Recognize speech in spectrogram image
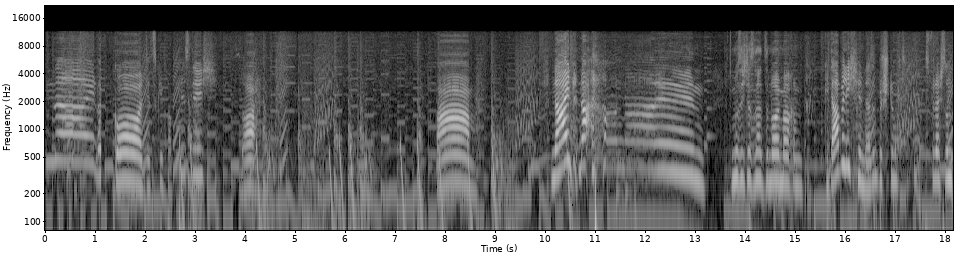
Nein! Oh Gott, jetzt geh verpiss dich. So. Bam. Nein, nein. Oh nein. Jetzt muss ich das Ganze neu machen. Okay, da will ich hin. Da sind bestimmt... Ist vielleicht so ein...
